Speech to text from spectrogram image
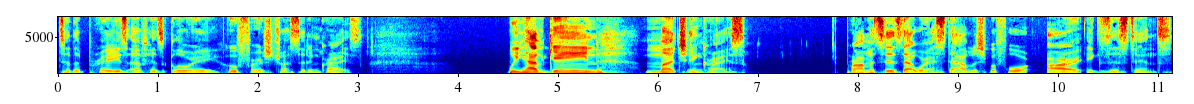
to the praise of his glory who first trusted in Christ. We have gained much in Christ. Promises that were established before our existence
